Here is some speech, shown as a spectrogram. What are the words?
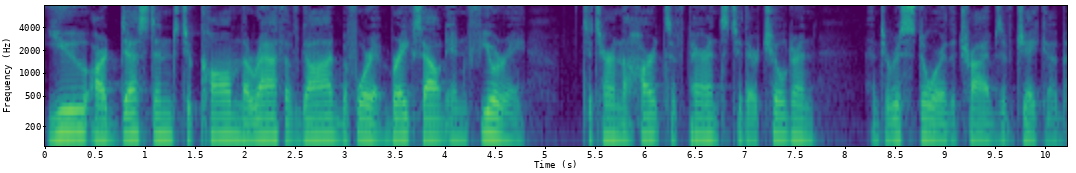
You are destined to calm the wrath of God before it breaks out in fury, to turn the hearts of parents to their children, and to restore the tribes of Jacob.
